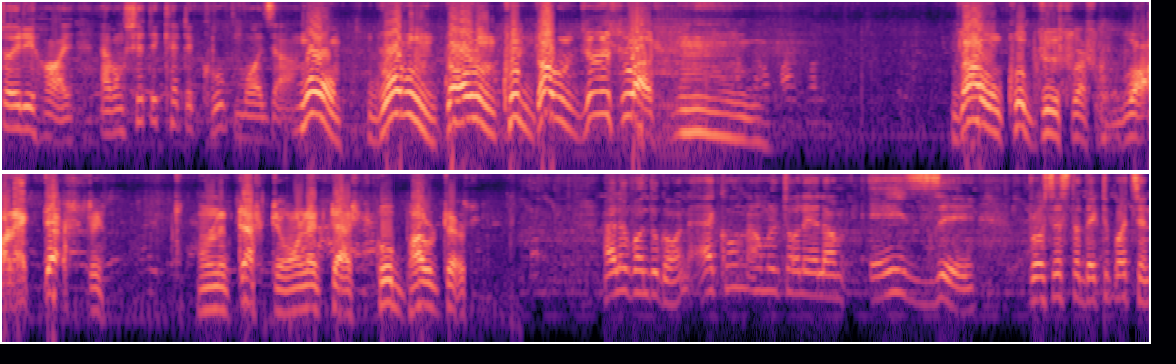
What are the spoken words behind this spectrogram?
তৈরি হয় এবং সেটি খেতে খুব মজা। No, দারুণ দারুণ খুব দারুণ ডিলিশিয়াস দারুণ খুব ডিলিশিয়াস অনেক টেস্টি অনেক টেস্টি অনেক টেস্ট খুব ভালো টেস্ট হ্যালো বন্ধুগণ, এখন আমরা চলে এলাম এই যে প্রসেসটা দেখতে পাচ্ছেন।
